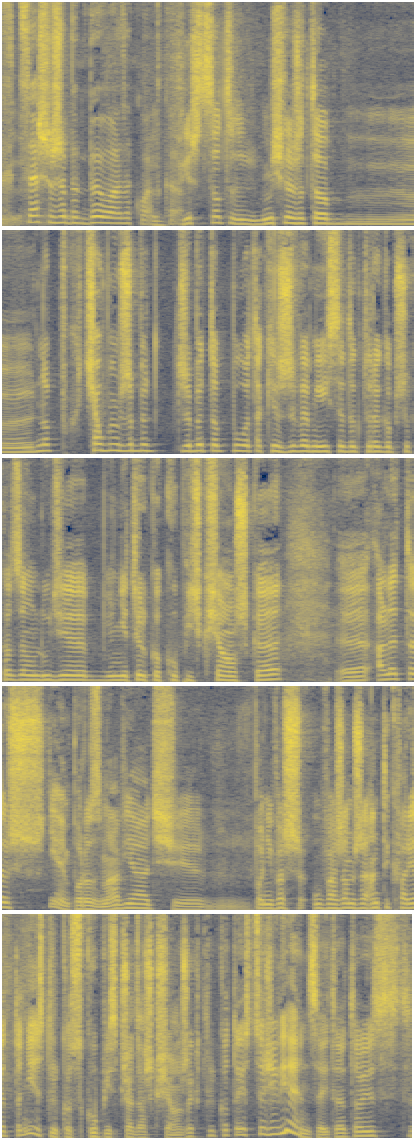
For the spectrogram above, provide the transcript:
chcesz, żeby była zakładka? Wiesz co, myślę, że to no, chciałbym, żeby, żeby to było takie żywe miejsce, do którego przychodzą ludzie nie tylko kupić książkę, E, ale też, nie wiem, porozmawiać, e, ponieważ uważam, że antykwariat to nie jest tylko skup i sprzedaż książek, tylko to jest coś więcej. To, to jest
